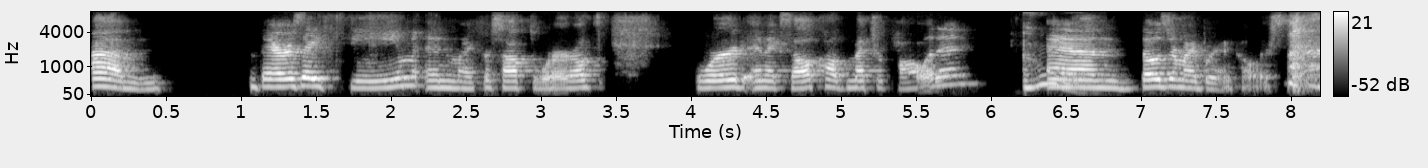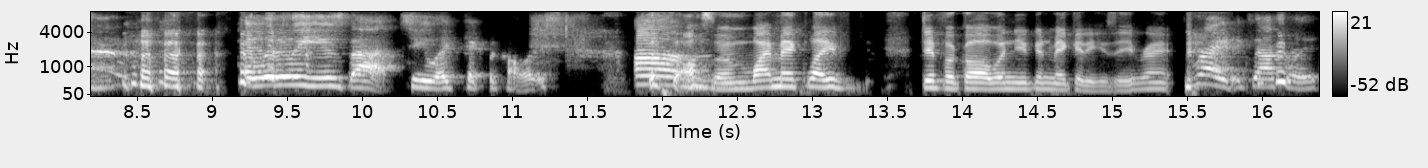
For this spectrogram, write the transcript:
um there's a theme in Microsoft Word Word and Excel called Metropolitan Ooh. and those are my brand colors. I literally use that to like pick the colors. That's Um, awesome. Why make life difficult when you can make it easy, right? Right, exactly.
